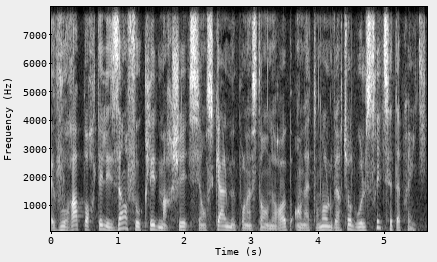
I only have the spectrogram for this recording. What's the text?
vous rapporter les infos clés de marché. Séance calme pour l'instant en Europe en attendant l'ouverture de Wall Street cet après-midi.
